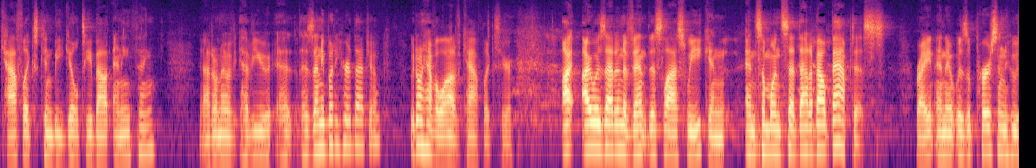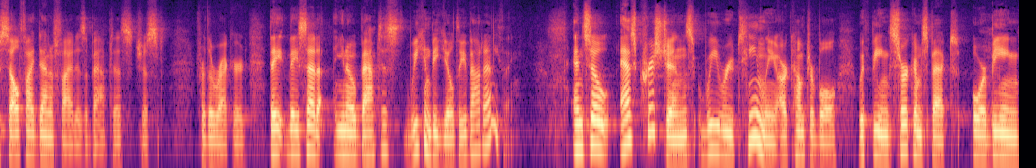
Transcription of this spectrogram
Catholics can be guilty about anything. I don't know. Have you? Has anybody heard that joke? We don't have a lot of Catholics here. I, I was at an event this last week, and and someone said that about Baptists right? And it was a person who self identified as a Baptist, just for the record. They, they said, you know, Baptists, we can be guilty about anything. And so, as Christians, we routinely are comfortable with being circumspect or being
